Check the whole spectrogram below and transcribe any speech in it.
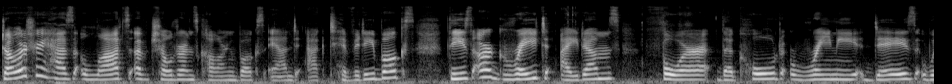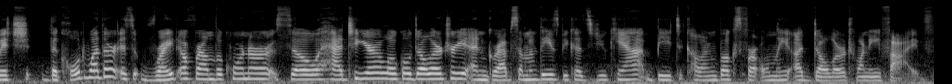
Dollar Tree has lots of children's coloring books and activity books. These are great items for the cold, rainy days, which the cold weather is right around the corner. So head to your local Dollar Tree and grab some of these because you can't beat coloring books for only a dollar twenty-five.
